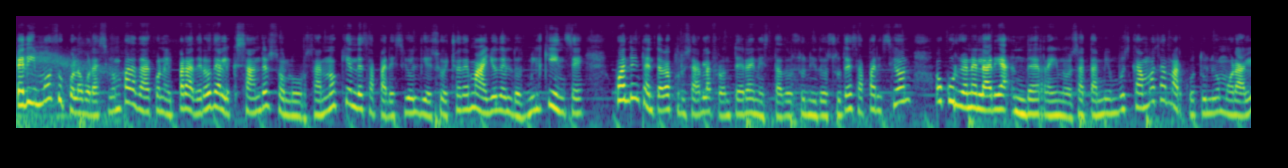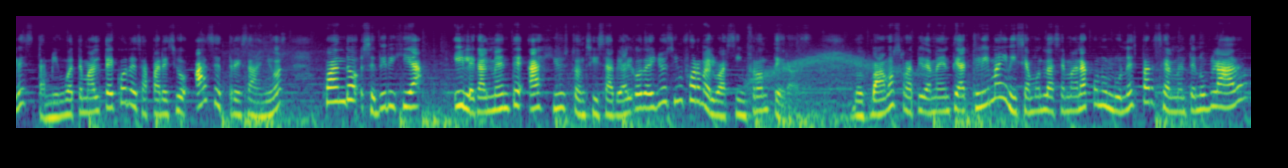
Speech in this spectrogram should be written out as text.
Pedimos su colaboración para dar con el paradero de Alexander Solórzano, quien desapareció el 18 de mayo del 2015 cuando intentaba cruzar la frontera en Estados Unidos. Su desaparición ocurrió en el área de Reynosa. También buscamos a Marco Tulio Morales, también guatemalteco, desapareció hace tres años cuando se dirigía ilegalmente a Houston. Si sabe algo de ellos, infórmelo a Sin Fronteras. Nos vamos rápidamente al clima. Iniciamos la semana con un lunes parcialmente nublado,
